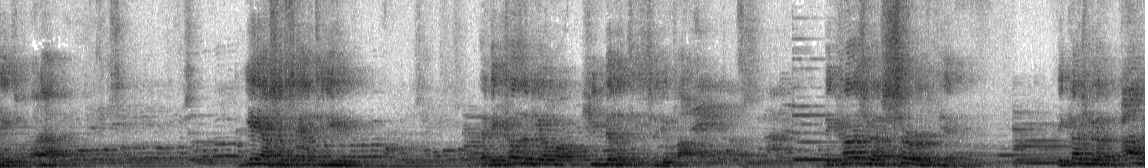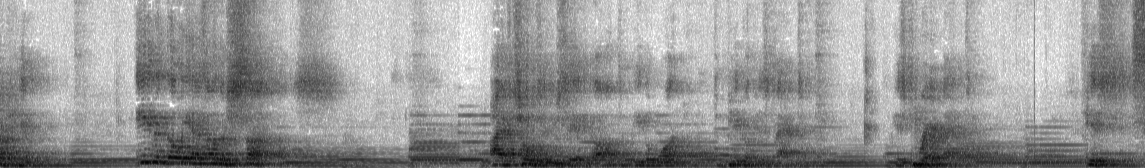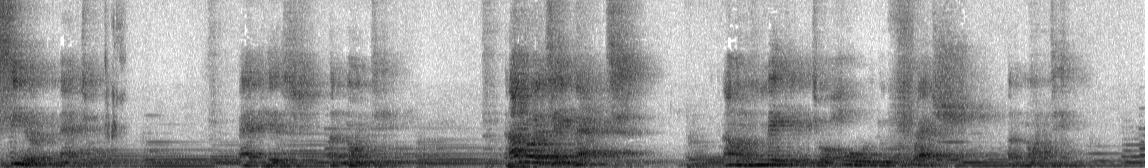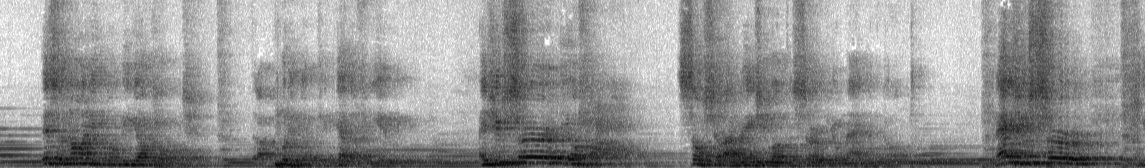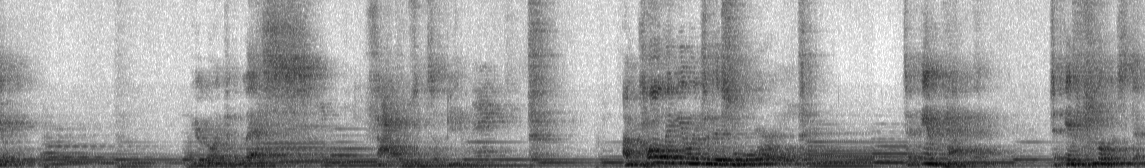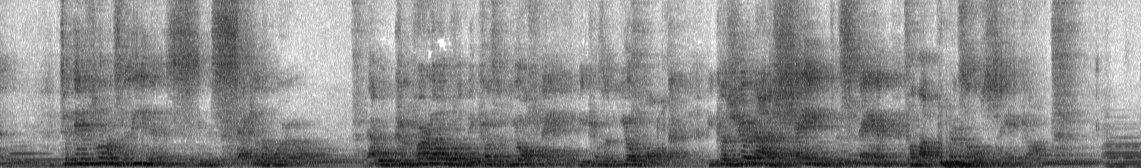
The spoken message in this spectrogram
hizo, parada. Yea, I shall say unto you, that because of your humility to your Father, because you have served Him, because you have honored Him, even though He has other sons, I have chosen you, saith God, to be the one to pick up His mantle, His prayer mantle, His seer mantle, and His anointing. And I'm going to take that and I'm going to make it into a whole new, fresh anointing. This anointing will be your coat that I'm putting them together for you. As you serve your Father, so shall I raise you up to serve your man God. And as you serve bless thousands of people. I'm calling you into this world to impact them, to influence them, to influence leaders in the secular world that will convert over because of your faith, because of your walk, because you're not ashamed to stand for my principles, said God.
